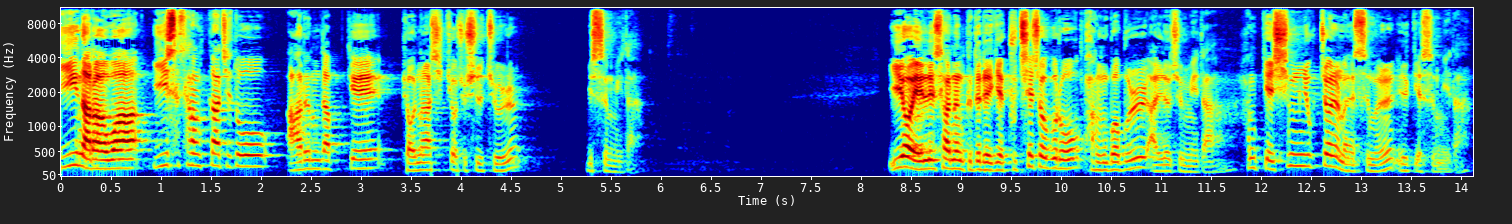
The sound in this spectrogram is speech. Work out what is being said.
이 나라와 이 세상까지도 아름답게 변화시켜 주실 줄 믿습니다. 이어 엘리사는 그들에게 구체적으로 방법을 알려줍니다. 함께 16절 말씀을 읽겠습니다.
